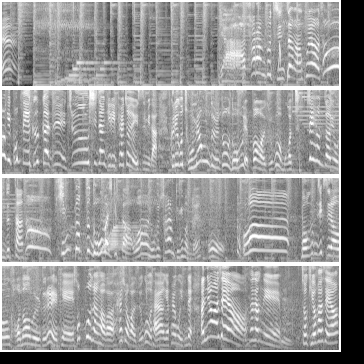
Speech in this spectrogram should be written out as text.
예. 야, 사람도 진짜 많고요. 저기 꼭대기 끝까지 쭉 시장길이 펼쳐져 있습니다. 그리고 조명들도 너무 예뻐가지고 뭔가 축제 현장에 온 듯한 헉, 김밥도 너무 맛있겠다. 와, 여기 사람 되게 많네. 오. 와, 먹음직스러운 건어물들을 이렇게 소포장화가 하셔가지고 다양하게 팔고 있는데 안녕하세요, 사장님. 저 기억하세요?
